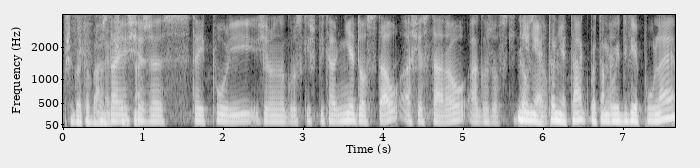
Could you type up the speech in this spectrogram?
przygotowany. Zdaje się, że z tej puli Zielonogórski Szpital nie dostał, a się starał, a Gorzowski Nie, dostał. nie, to nie tak, bo tam Nie? były dwie pule.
